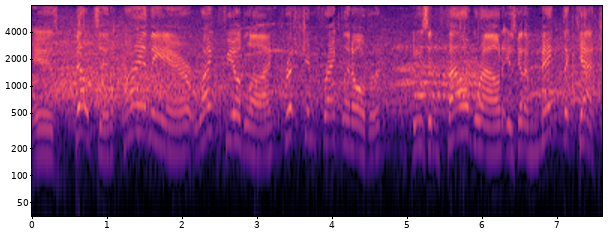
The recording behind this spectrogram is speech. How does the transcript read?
Is belted high in the air, right field line. Christian Franklin over. He's in foul ground, is going to make the catch.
